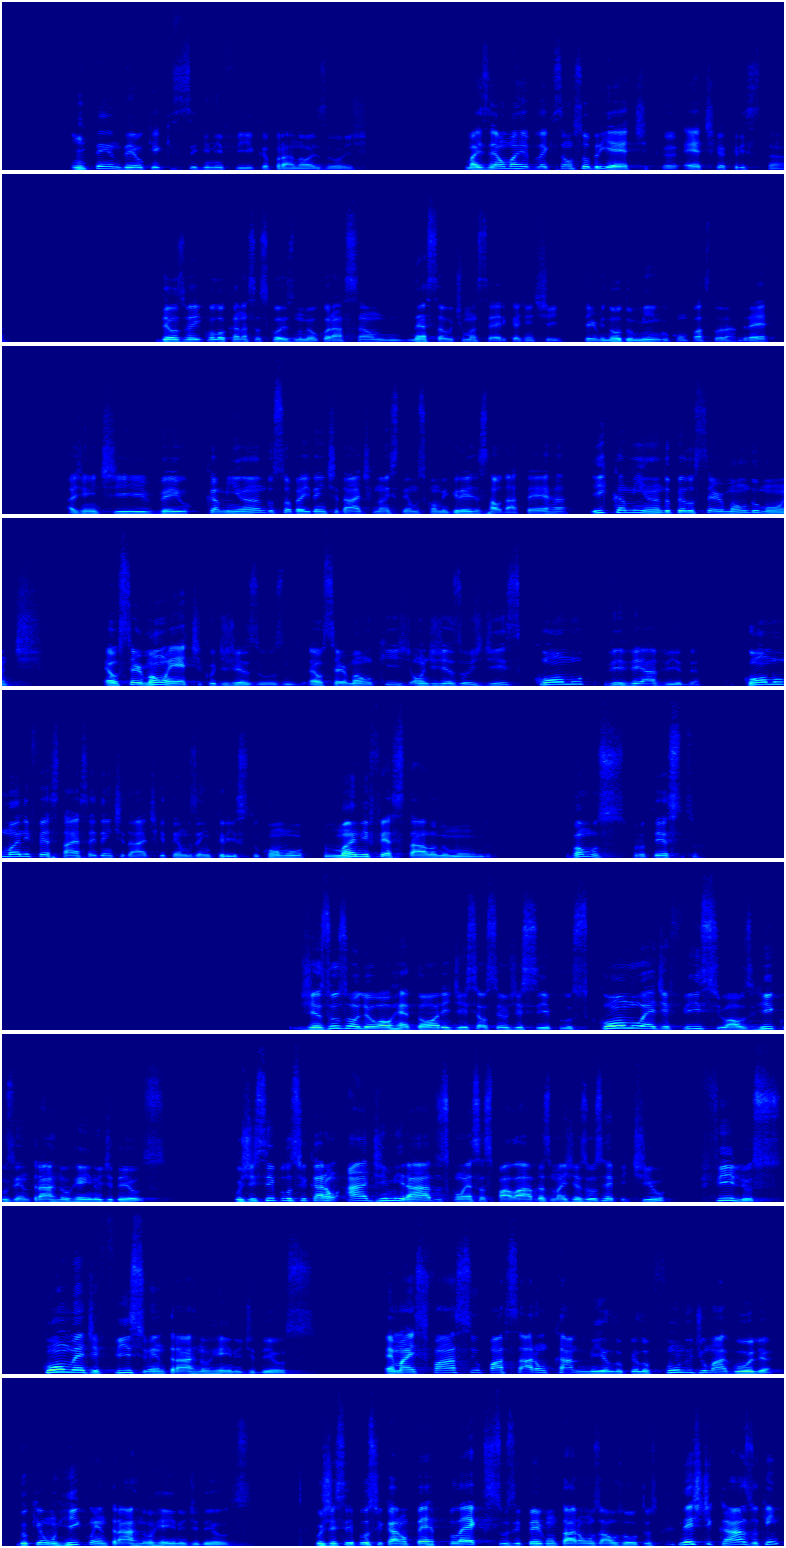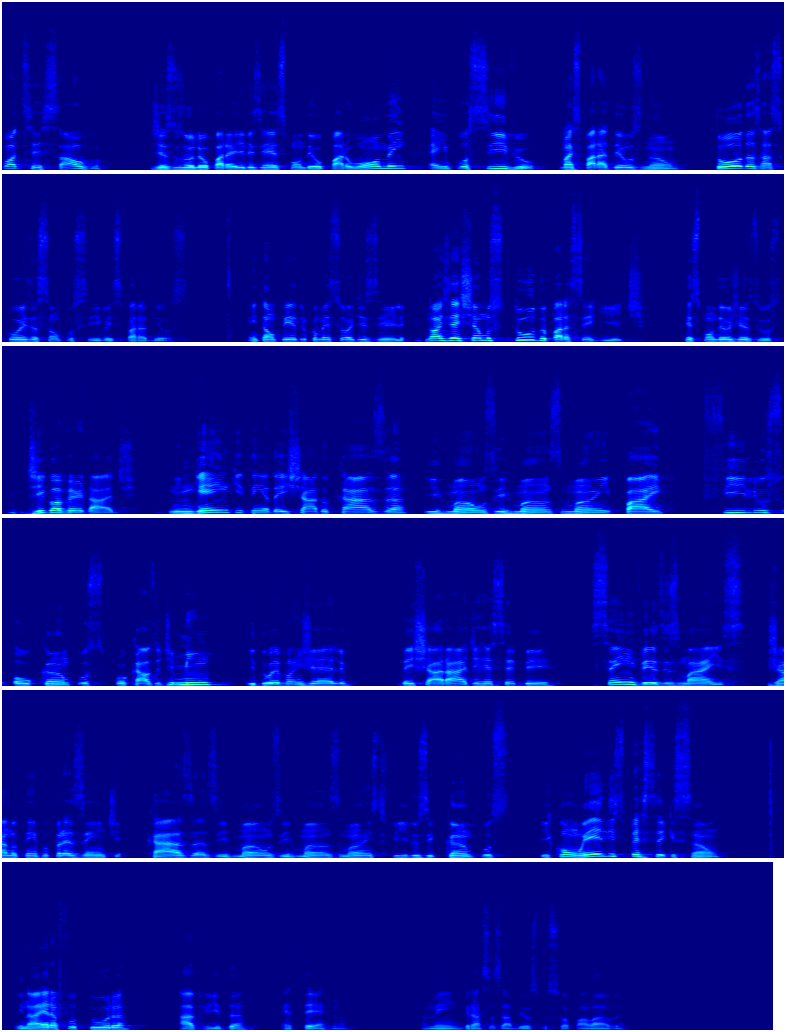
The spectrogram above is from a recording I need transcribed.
entender o que, que significa para nós hoje, mas é uma reflexão sobre ética, ética cristã. Deus veio colocando essas coisas no meu coração. Nessa última série que a gente terminou domingo com o pastor André, a gente veio caminhando sobre a identidade que nós temos como Igreja Sal da Terra e caminhando pelo Sermão do Monte. É o sermão ético de Jesus, é o sermão que, onde Jesus diz como viver a vida, como manifestar essa identidade que temos em Cristo, como manifestá-la no mundo. Vamos para o texto? Jesus olhou ao redor e disse aos seus discípulos: Como é difícil aos ricos entrar no reino de Deus. Os discípulos ficaram admirados com essas palavras, mas Jesus repetiu: Filhos, como é difícil entrar no reino de Deus. É mais fácil passar um camelo pelo fundo de uma agulha do que um rico entrar no reino de Deus. Os discípulos ficaram perplexos e perguntaram uns aos outros: Neste caso, quem pode ser salvo? Jesus olhou para eles e respondeu: Para o homem é impossível, mas para Deus não. Todas as coisas são possíveis para Deus. Então Pedro começou a dizer-lhe: Nós deixamos tudo para seguir-te. Respondeu Jesus: Digo a verdade. Ninguém que tenha deixado casa, irmãos, irmãs, mãe, pai, filhos ou campos por causa de mim e do evangelho, deixará de receber cem vezes mais já no tempo presente, casas, irmãos, irmãs, mães, filhos e campos, e com eles perseguição, e na era futura, a vida eterna. Amém. Graças a Deus por Sua palavra.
